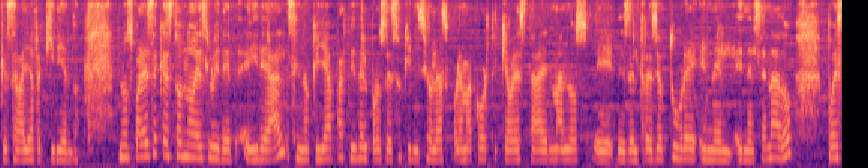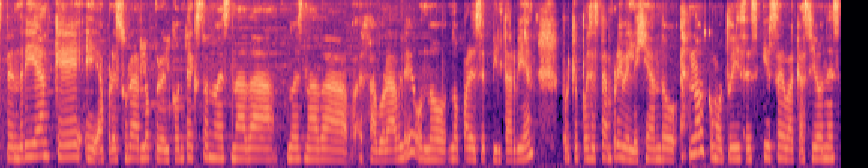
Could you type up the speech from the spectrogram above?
que se vayan requiriendo. Nos parece que esto no es lo ideal, sino que ya a partir del proceso que inició la Suprema Corte y que ahora está en manos eh, desde el 3 de octubre en el, en el Senado, pues tendrían que eh, apresurarlo, pero el contexto no es nada, no es nada favorable o no, no parece pintar bien, porque pues están privilegiando, ¿no? Como tú dices, irse de vacaciones,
